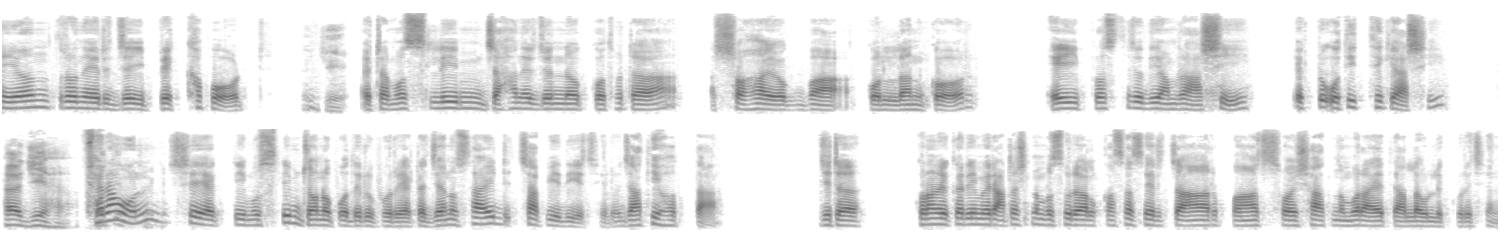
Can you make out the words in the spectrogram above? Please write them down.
নিয়ন্ত্রণের যেই প্রেক্ষাপট এটা মুসলিম জাহানের জন্য কতটা সহায়ক বা কল্যাণকর? এই প্রশ্নে যদি আমরা আসি একটু অতীত থেকে আসি। হ্যাঁ জি হ্যাঁ ফেরাউন সে একটি মুসলিম জনপদের উপরে একটা জেনোসাইড চাপিয়ে দিয়েছিল জাতি হত্যা যেটা কোরআন করিমের আঠাশ নম্বর সুরা আল কাসাসের চার পাঁচ ছয় সাত নম্বর আয়াতে আল্লাহ উল্লেখ করেছেন।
